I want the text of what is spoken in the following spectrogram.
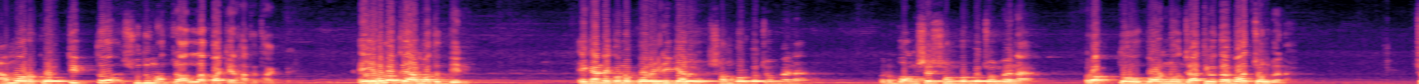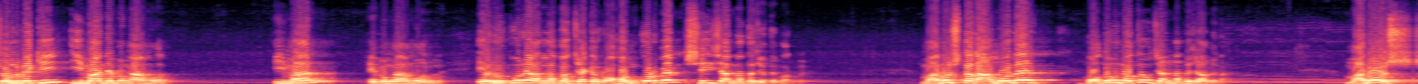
আমর কর্তৃত্ব শুধুমাত্র আল্লাহ পাকের হাতে থাকবে। এই হলো কিয়ামতের দিন। এখানে কোনো পলিটিক্যাল সম্পর্ক চলবে না, কোনো বংশের সম্পর্ক চলবে না, রক্ত, বর্ণ, জাতীয়তাবাদ চলবে না। চলবে কি? ইমান এবং আমল। ইমান এবং আমল। এর উপরে আল্লাহ পাক যাকে রহম করবেন, সেই জান্নাতে যেতে পারবে। মানুষ তার আমলের বদৌলতেও জান্নাতে যাবে না। মানুষ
